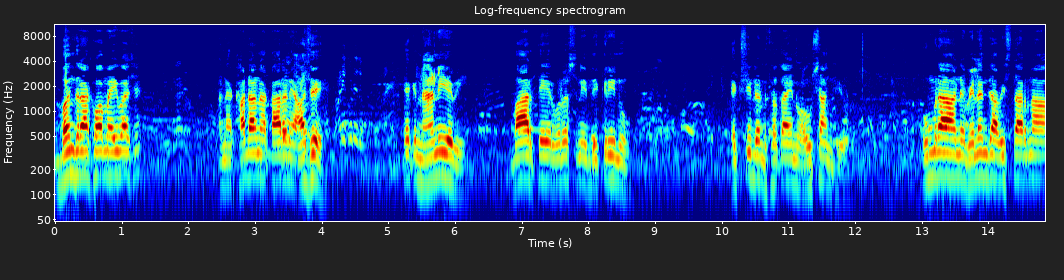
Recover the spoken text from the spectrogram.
બંધ રાખવામાં આવ્યા છે. અને ખાડાના કારણે આજે એક નાની એવી બાર તેર વર્ષની દીકરીનું એક્સિડન્ટ થતાં એનું અવસાન થયું. ઉમરા અને વેલંજા વિસ્તારના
